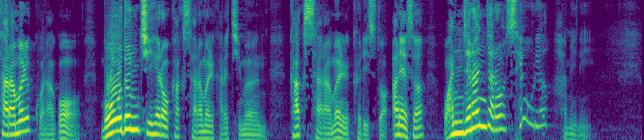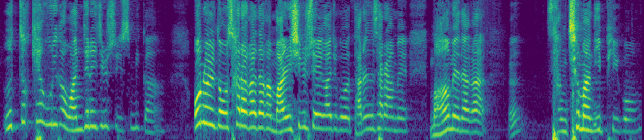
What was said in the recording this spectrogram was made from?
사람을 권하고 모든 지혜로 각 사람을 가르침은 각 사람을 그리스도 안에서 완전한 자로 세우려 함이니 어떻게 우리가 완전해질 수 있습니까? 오늘도 살아가다가 말 실수해가지고 다른 사람의 마음에다가 어? 상처만 입히고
